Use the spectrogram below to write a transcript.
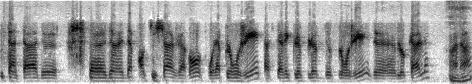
tout un tas de d'apprentissage avant pour la plongée parce qu'avec le club de plongée de, local. Voilà.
